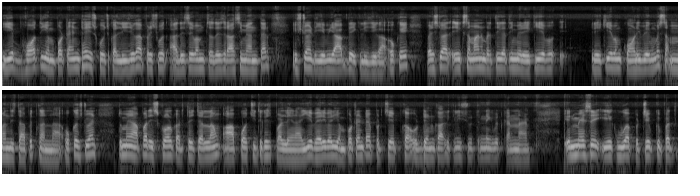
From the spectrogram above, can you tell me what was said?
ये बहुत ही इंपॉर्टेंट है, इसको कर लीजिएगा, फिर इसके बाद आदेश एवं सदस्य राशि में अंतर स्टूडेंट ये भी आप देख लीजिएगा ओके फिर इसके बाद एक समान वृत्ति गति में रेखीय रेखीय एवं कौड़ी वेग में संबंध स्थापित करना है ओके स्टूडेंट तो मैं यहाँ पर स्क्रॉल करते चल रहा हूँ, आपको अच्छी तरीके से पढ़ लेना है। ये वेरी वेरी इंपॉर्टेंट है, प्रक्षेप का उड्डयन काल के लिए सूत्र निगमित करना है। इनमें से एक हुआ प्रक्षेप के पद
